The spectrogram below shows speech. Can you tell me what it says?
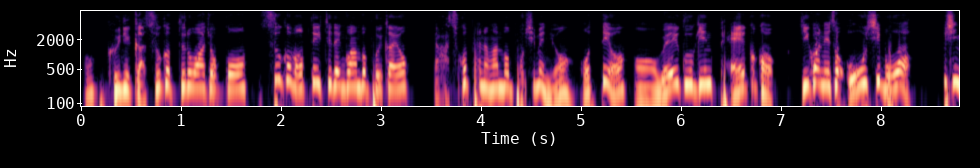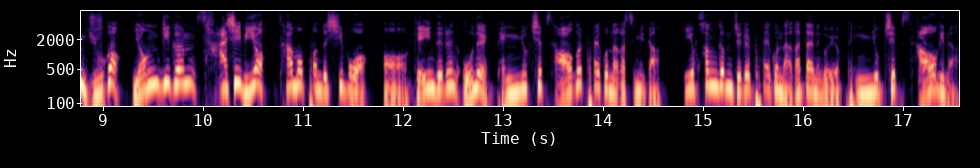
어? 그니까 수급 들어와 줬고 수급 업데이트된 거 한번 볼까요? 자 수급 현황 한번 보시면요. 어때요? 어, 외국인 100억, 기관에서 55억, 후신 6억, 연기금 42억, 사모펀드 15억. 어, 개인들은 오늘 164억을 팔고 나갔습니다. 이 황금줄을 팔고 나갔다는 거예요. 164억이나.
